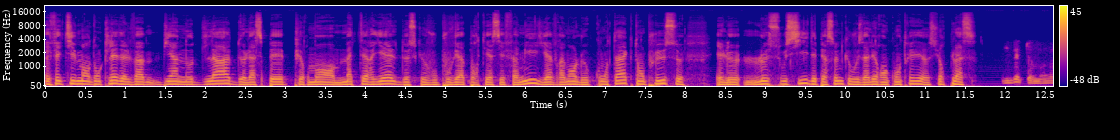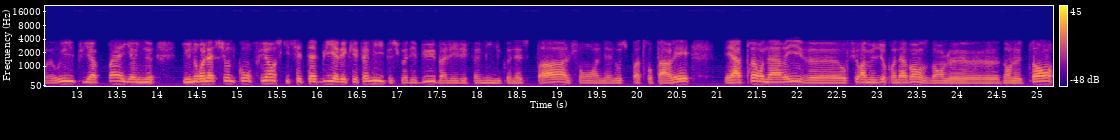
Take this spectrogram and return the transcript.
Effectivement, donc l'aide, elle va bien au-delà de l'aspect purement matériel de ce que vous pouvez apporter à ces familles. Il y a vraiment le contact en plus et le, le souci des personnes que vous allez rencontrer sur place. Exactement. Oui, puis après, il y a une, relation de confiance qui s'établit avec les familles, parce qu'au début, bah, les, les, familles ne connaissent pas, elles font, elles n'osent pas trop parler. Et après, on arrive, euh, au fur et à mesure qu'on avance dans le, temps,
